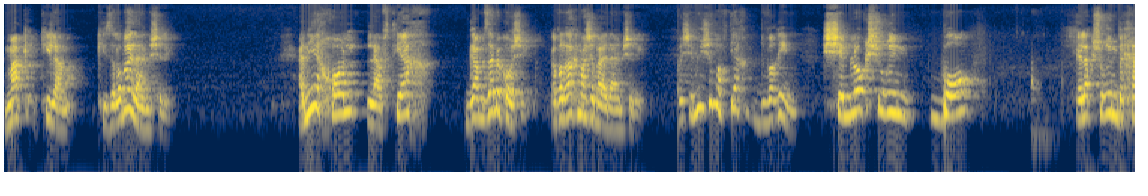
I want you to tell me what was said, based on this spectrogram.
מה, כי למה? כי זה לא בידיים שלי. אני יכול להבטיח, גם זה בקושי, אבל רק מה שבידיים שלי. ושמישהו מבטיח דברים שהם לא קשורים בו, אלא קשורים בך,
